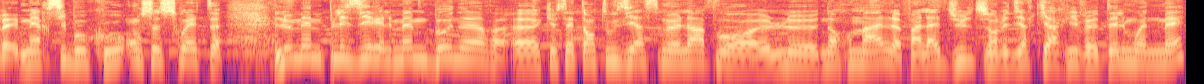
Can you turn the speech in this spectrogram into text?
Ben, merci beaucoup. On se souhaite le même plaisir et le même bonheur euh, que cet enthousiasme-là pour euh, le normal, enfin l'adulte, j'ai envie de dire, qui arrive dès le mois de mai.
